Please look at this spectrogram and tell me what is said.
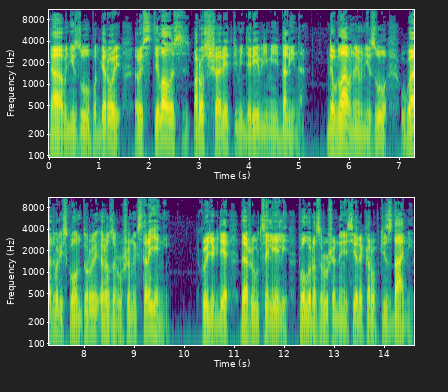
а внизу под горой расстилалась поросшая редкими деревьями долина. Но главное, внизу угадывались контуры разрушенных строений. Кое-где даже уцелели полуразрушенные серые коробки зданий,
